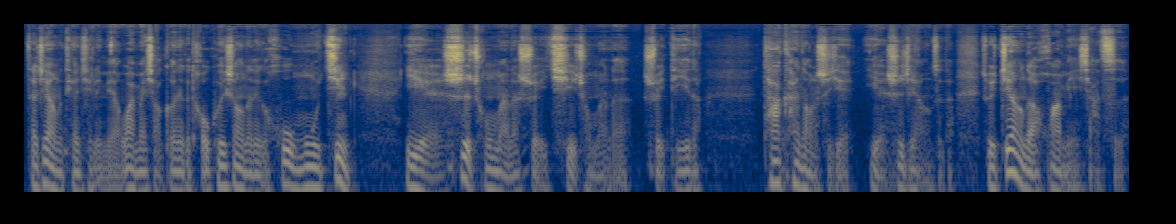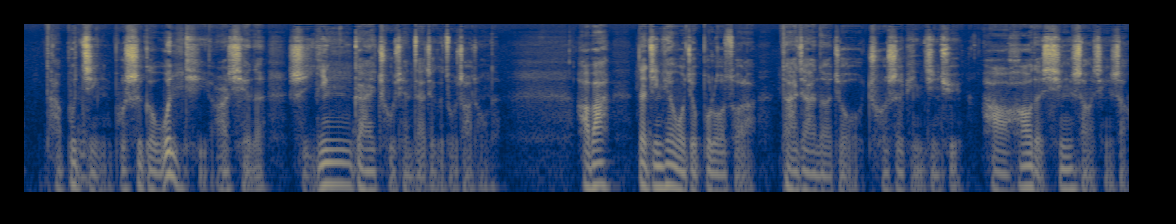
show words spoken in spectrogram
在这样的天气里面，外卖小哥那个头盔上的那个护目镜也是充满了水汽、充满了水滴的，他看到的世界也是这样子的，所以这样的画面瑕疵，它不仅不是个问题，而且呢是应该出现在这个组照中的，好吧？那今天我就不啰嗦了。大家呢就出视频进去，好好的欣赏欣赏。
